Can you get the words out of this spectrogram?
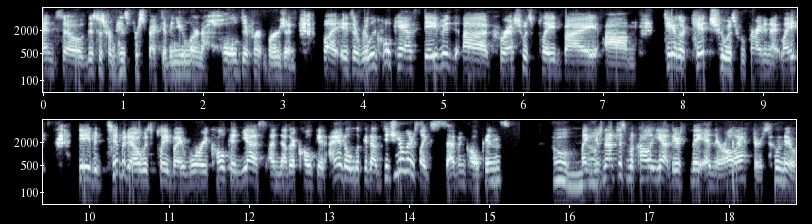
And so this was from his perspective, and you learn a whole different version. But it's a really cool cast. David uh, Koresh was played by um, Taylor Kitsch, who was from Friday Night Lights. David Thibodeau was played by Rory Culkin. Yes, another Culkin. I had to look it up. Did you know there's like seven Culkins? Oh, no. like there's not just Macaulay. Yeah, there's they and they're all actors. Who knew?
